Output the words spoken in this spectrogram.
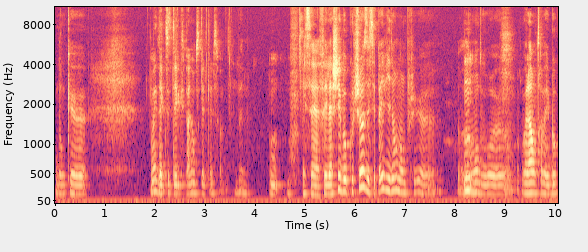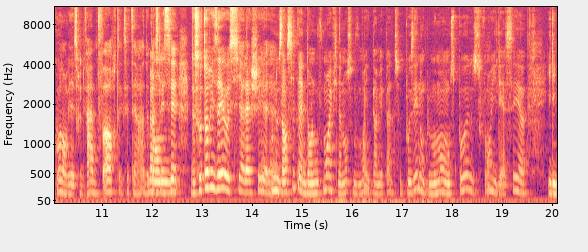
Donc, euh, Ouais, d'accepter l'expérience, quelle qu'elle soit. Mm. Et ça a fait lâcher beaucoup de choses et c'est pas évident non plus. euh, dans un Mm. monde où euh, voilà, on travaille beaucoup, on a envie d'être une femme forte, etc. De Bah, pas se laisser, de s'autoriser aussi à lâcher. à- On nous incite à être dans le mouvement et finalement ce mouvement il ne permet pas de se poser. Donc le moment où on se pose, souvent il est assez, euh, il est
